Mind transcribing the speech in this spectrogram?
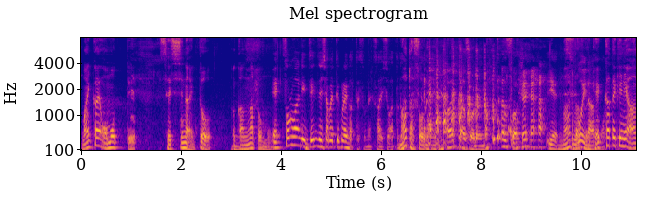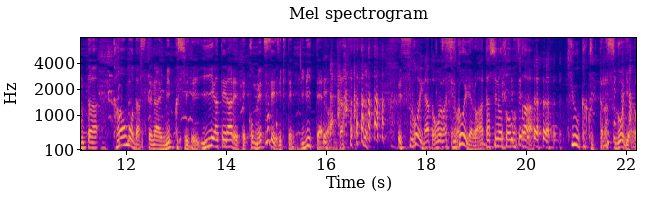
毎回思って接しないとあかんなと思う。え、その割に全然喋ってくれんかったですよね、最初会った時またそれ。またそれ、またそれ。いや、またすごいな結果的にあんた、顔も出してないミクシーで言い当てられて、こうメッセージ来てビビったやろ、あんた。えすごいなと思いましたよ。すごいやろ私のそのさ、嗅覚ったらすごいやろ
